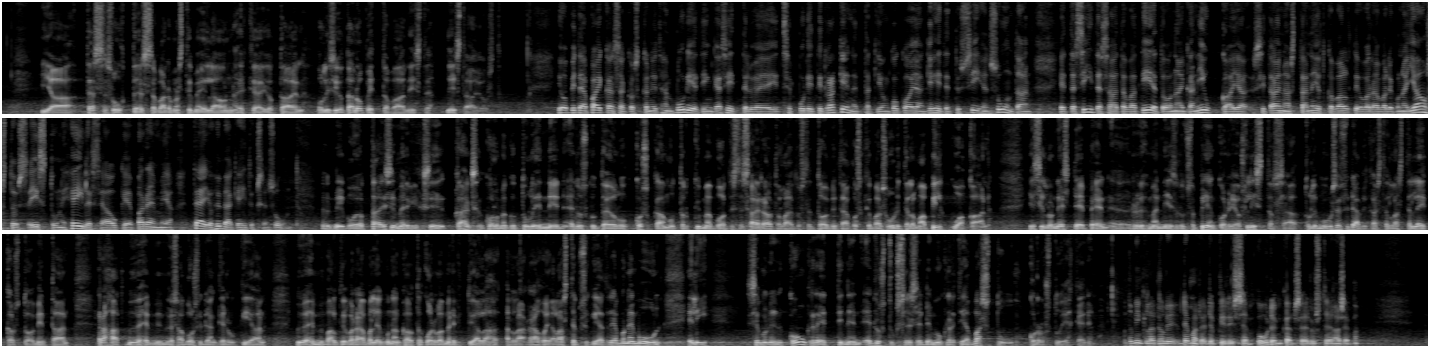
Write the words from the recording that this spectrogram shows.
Ja tässä suhteessa varmasti meillä on ehkä jotain, olisi jotain opettavaa niistä, niistä ajoista. Joo, pitää paikkansa, koska nythän budjetin käsittelyä ja itse budjetin rakennettakin on koko ajan kehitetty siihen suuntaan, että siitä saatava tieto on aika niukkaa ja sitten ainoastaan ne, jotka valtiovarainvaliokunnan jaostoissa istuu, niin heille se aukeaa paremmin ja tämä ei ole hyvä kehityksen suunta. Niin voi ottaa esimerkiksi 83 kun tulin, niin eduskunta ei ollut koskaan muuttanut kymmenvuotista sairautalaitosten toimintaa koskevaa suunnitelmaa pilkkuakaan. Ja silloin SDPn ryhmän niin sanotussa pienkorjauslistassa tuli muun muassa sydänvikaisten lasten leikkaustoimintaan rahat myöhemmin myös avosydänkerukiaan, myöhemmin valtiovarainvaliokunnan kautta korvamerkittyjä rahoja lastenpsykiatria ja monen muun. Eli semmoinen konkreettinen edustuksellisen demokratian vastuu korostui ehkä enemmän. Mutta minkälainen oli demareiden piirissä uuden kansanedustajan asema?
